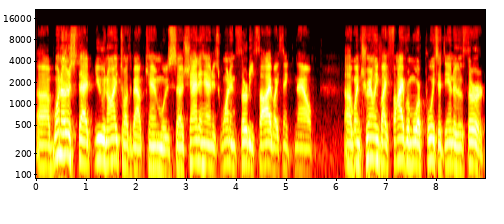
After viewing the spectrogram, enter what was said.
Uh, one other stat you and I talked about, Ken, was uh, Shanahan is one in 35, I think, now, uh, when trailing by five or more points at the end of the third.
